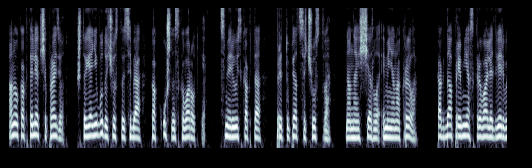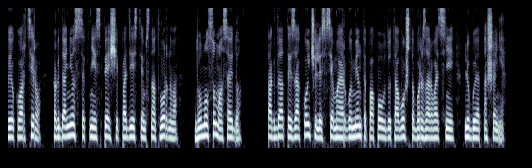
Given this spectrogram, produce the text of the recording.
оно как-то легче пройдет, что я не буду чувствовать себя, как уж на сковородке. Смирюсь как-то, притупятся чувства, но она исчезла и меня накрыла. Когда при мне вскрывали дверь в ее квартиру, когда несся к ней спящий под действием снотворного, думал, с ума сойду. Тогда-то и закончились все мои аргументы по поводу того, чтобы разорвать с ней любые отношения.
